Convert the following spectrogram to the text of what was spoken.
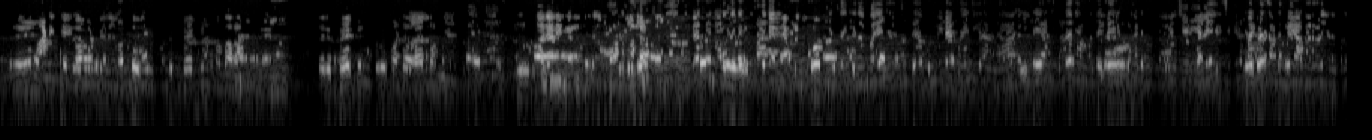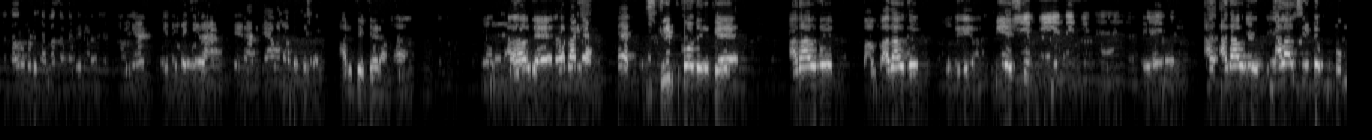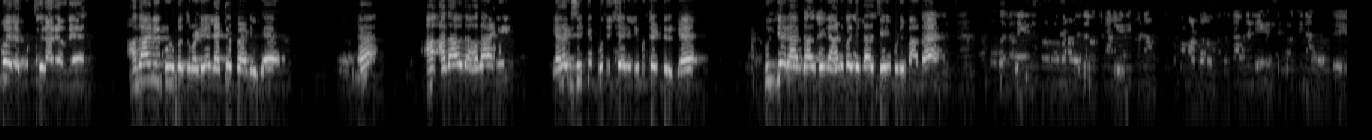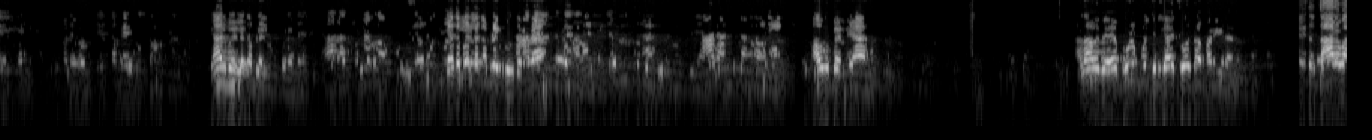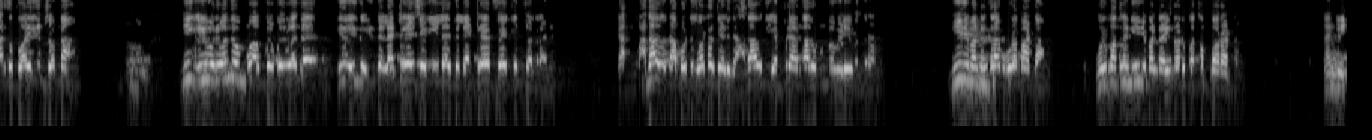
பிஎஸ்சி அதாவது நாலாவது சீட்டு மும்பையில கொடுத்துக்கிறாரு அவரு. அதானி குடும்பத்தினுடைய லெட்டர் பேட் அதாவது அதானி எலக்ட்ரிசிட்டி புதுச்சேரி லிமிடெட் இருக்கு. புதுச்சேரி அரசாங்கத்தின் அனுமதி ஏதாவது செய்ய முடியுமா யாருமே இல்லை கம்ப்ளைண்ட் கொடுக்குறாங்க? எந்த பேர்ல கம்ப்ளைண்ட் கொடுக்குறாங்க அவங்க பேர்லயா? அதாவது முழு பூச்சிருக்காக சோதனை பண்ணிக்கிறாங்க இந்த தாரவார்க்க போறீங்கன்னு சொன்னான் நீங்க இவர் வந்து இவர் வந்து இது- இந்த இந்த லெட்டரே சரியில்லை இந்த லெட்டரே ஃபேக்குன்னு சொல்றாரு. அதாவது நான் மட்டும் சொல்ற கேளுங்க. அதாவது எப்படியா இருந்தாலும் உண்மை வெளியே வந்துடும் நீதிமன்றத்துல விட மாட்டான் ஒரு பக்கம் நீதிமன்றம் இன்னொரு பக்கம் போராட்டம். நன்றி.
